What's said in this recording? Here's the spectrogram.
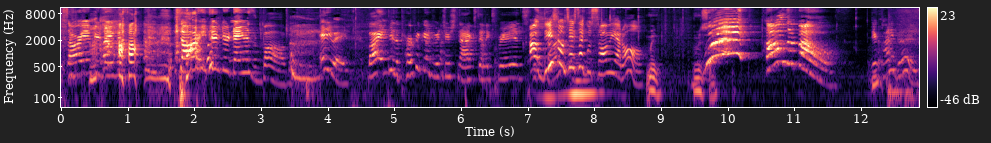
Sorry if your name is Sorry if your name is Bob. Anyways, bite into the perfect adventure snacks and experience. Oh, these don't taste like wasabi at all. I mean, let me see. Hold the phone. They're kind of good.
